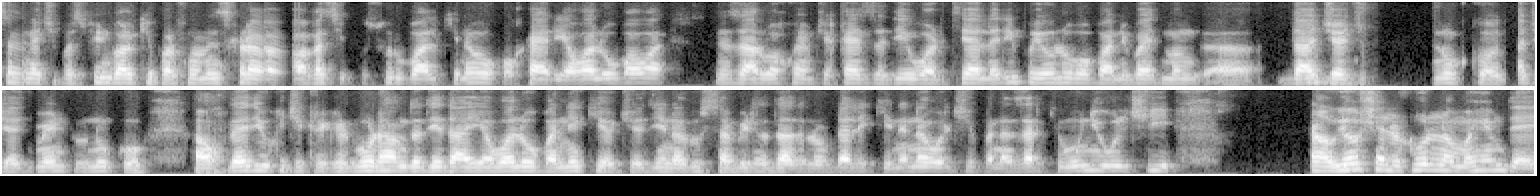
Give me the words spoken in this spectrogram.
څنګه چې په سپین بال کې پرفورمنس کړه هغه چې په سور بال کې نه و خو خیر یوه لوبه وه نه زه اروا خوایم چې قیس د دې وړتیا لري په یو لوبه باندې باید مونږ دا جج نوکو دا ججمنټ ونکو او خدای دې وکړي چې کرکټ بورډ هم د دې دا یوه لوبه نه کړي او چې دې نه وروسته بېرته دا د لوبډلې کې ننول شي په نظر کې ونیول شي او یو شی له ټول نه مهم دی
